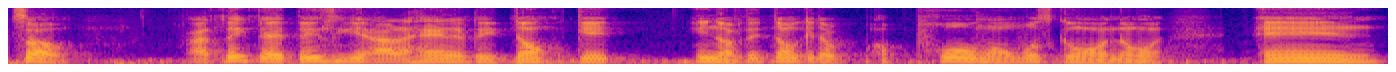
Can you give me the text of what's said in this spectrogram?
So I think that things can get out of hand if they don't get, you know, if they don't get a, a pull on what's going on. And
